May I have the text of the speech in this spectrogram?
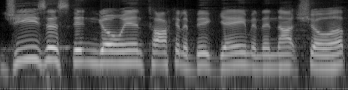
Jesus didn't go in talking a big game and then not show up?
